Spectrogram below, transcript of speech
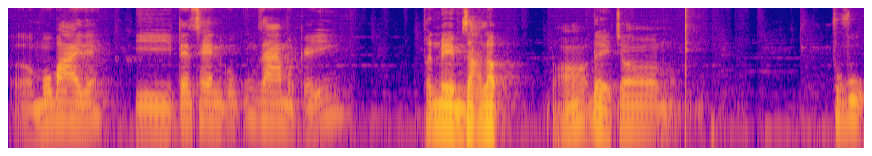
ờ, mobile đấy thì Tencent cũng, cũng ra một cái phần mềm giả lập đó để cho phục vụ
